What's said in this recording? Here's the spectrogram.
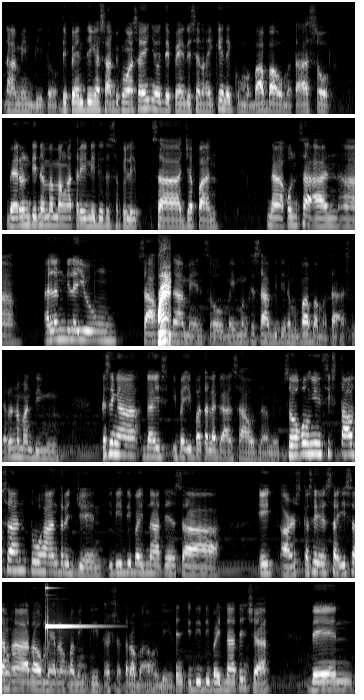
namin dito. Depende nga, sabi ko nga sa inyo, depende sa nakikinig kung mababa o mataas. So, meron din naman mga trainee dito sa Pilip, sa Japan na kung saan uh, alam nila yung sahod namin. So, may magsasabi din na mababa, mataas. Meron naman din kasi nga, guys, iba-iba talaga ang sahod namin. So, kung yung 6,200 yen, i-divide natin sa 8 hours. Kasi sa isang araw, meron kaming 8 hours na trabaho dito. I-divide natin siya. Then,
